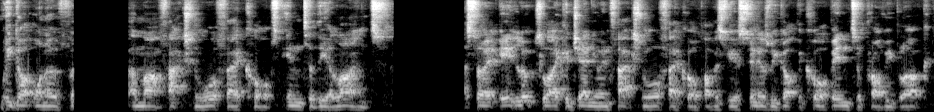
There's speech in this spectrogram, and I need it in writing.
we got one of uh, Amarr Faction Warfare Corps into the alliance. So it, it, looked like a genuine faction warfare corp. Obviously, as soon as we got the corp into Provi block,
